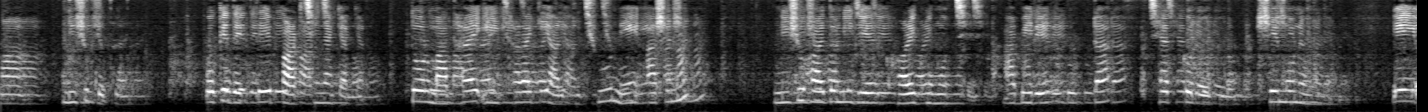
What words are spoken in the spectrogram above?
মা, নিশু কোথায়? ওকে দেখতে পারছি না কেন। তোর মাথায় এই ছাড়া কি আর কিছু নেই আসে না? নিশু হয়তো নিজের ঘরে ঘুমোচ্ছে। আবিরের বুকটা ছ্যাদ করে উঠল। সে মনে মনে, এই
